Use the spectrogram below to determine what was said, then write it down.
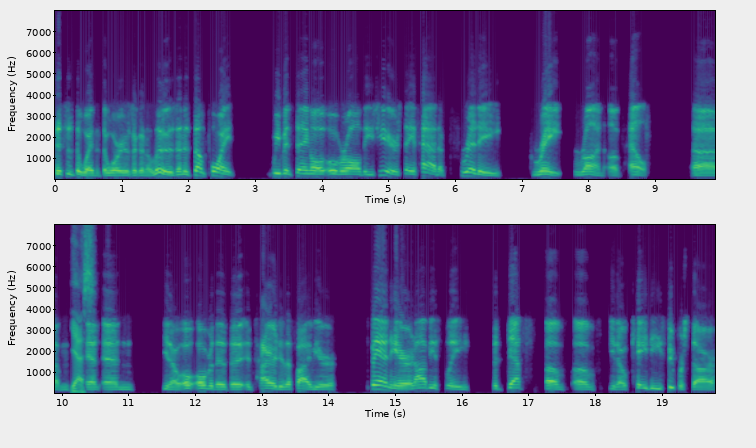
this is the way that the Warriors are going to lose. And at some point, we've been saying all over all these years they've had a pretty great run of health. Um, Yes. and and you know o- over the the entirety of the five year span here, and obviously the depth of of you know KD superstar.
